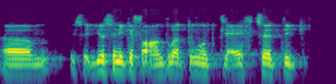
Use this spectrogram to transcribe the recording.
Ähm, ist eine irrsinnige Verantwortung und gleichzeitig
